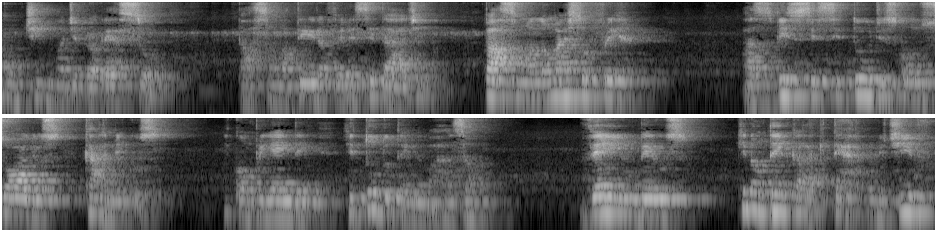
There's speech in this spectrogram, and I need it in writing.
contínua de progresso, passam a ter a felicidade, passam a não mais sofrer as vicissitudes com os olhos kármicos e compreendem que tudo tem uma razão. Vem um Deus que não tem caráter punitivo,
